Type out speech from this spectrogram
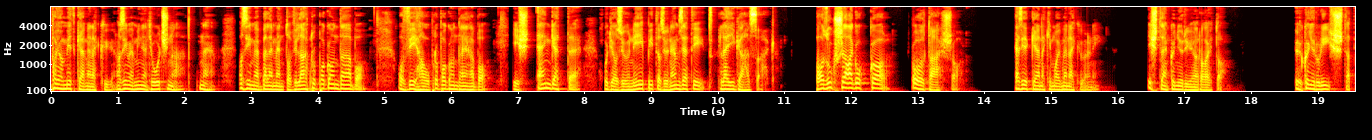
Vajon mit kell meneküljön? Azért, mert mindent jól csinált? Nem. Azért, mert belement a világpropagandába, a WHO propagandájába, és engedte, hogy az ő népét, az ő nemzetét leigázzák. Hazugságokkal, oltással. Ezért kell neki majd menekülni. Isten könyörüljön rajta. Ő könyörül is, tehát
